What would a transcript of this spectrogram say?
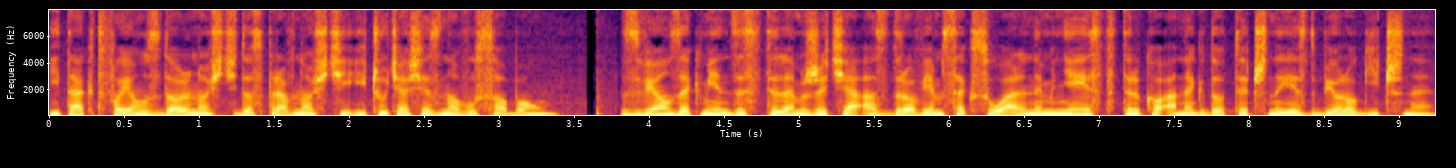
I tak Twoją zdolność do sprawności i czucia się znowu sobą. Związek między stylem życia a zdrowiem seksualnym nie jest tylko anegdotyczny, jest biologiczny.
